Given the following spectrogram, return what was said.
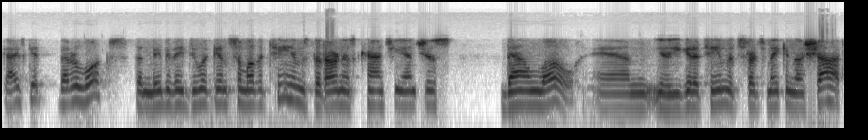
Guys get better looks than maybe they do against some other teams that aren't as conscientious down low. And you know, you get a team that starts making those shots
